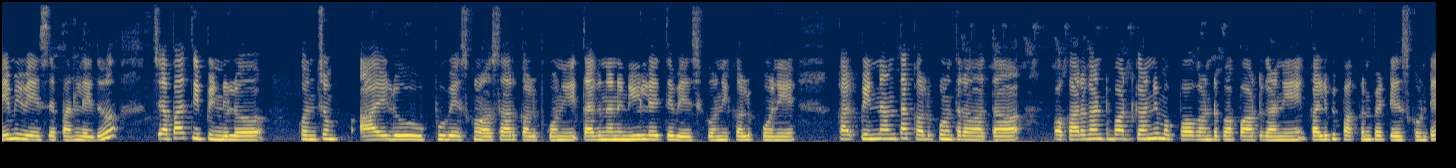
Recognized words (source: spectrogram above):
ఏమి వేసే పని లేదు. చపాతీ పిండిలో కొంచెం ఆయిల్ ఉప్పు వేసుకొని ఒకసారి కలుపుకొని తగినన్ని నీళ్ళు అయితే వేసుకొని కలుపుకొని పిండి అంతా కలుపుకున్న తర్వాత ఒక అరగంట పాటు కానీ ముప్పై గంట పాటు కానీ కలిపి పక్కన పెట్టేసుకుంటే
